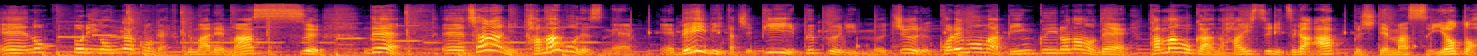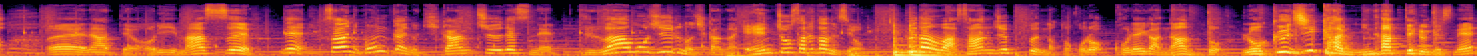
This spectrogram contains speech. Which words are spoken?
えー、のポリゴンが今回含まれます。で、えー、さらに卵ですね、えー、ベイビーたち、ピー、ププリ、ムチュール、これもまあピンク色なので、卵からの排出率がアップしてますよと、えー、なっております。で、さらに今回の期間中ですね、ルアーモジュールの時間が延長されたんですよ。普段は30分のところ、これがなんと6時間になってるんですね。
